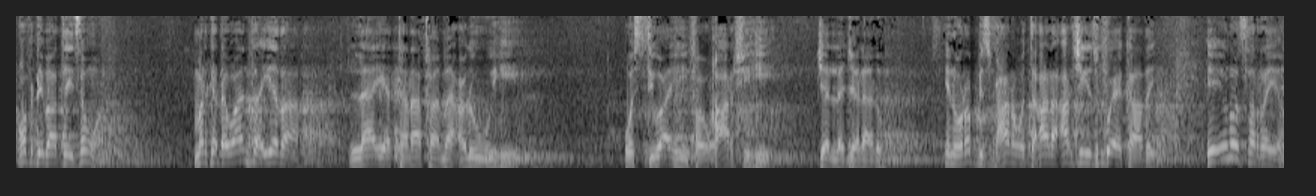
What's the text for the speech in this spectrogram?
qof dhibaataysan wa. Marka dhowaanta iyada ah laa yatanaafa maca culuwihi wa fowqa carshihi jala jalaaluh inuu rabbi subxaana wa tacaala carshigiisa ku ekaaday iyo inuu sarreeyo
